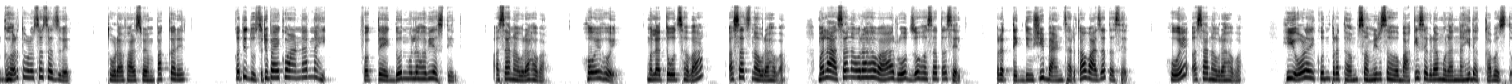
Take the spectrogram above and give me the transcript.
घर थोडंसं सजवेल. थोडाफार स्वयंपाक करेल. कधी दुसरी बायको आणणार नाही. फक्त एक दोन मुलं हवी असतील. असा नवरा हवा. होय होय. मला तोच हवा असाच नवरा हवा. मला असा नवरा हवा रोज जो हसत असेल. प्रत्येक दिवशी बँडसारखा वाजत असेल. होय असा नवरा हवा. ही ओळ ऐकून प्रथम समीरसह बाकी सगळ्या मुलांनाही धक्का बसतो.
